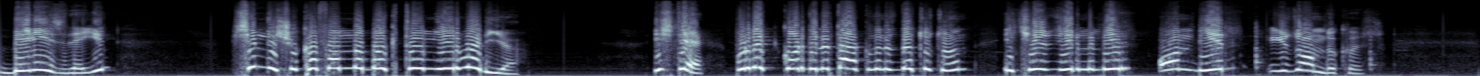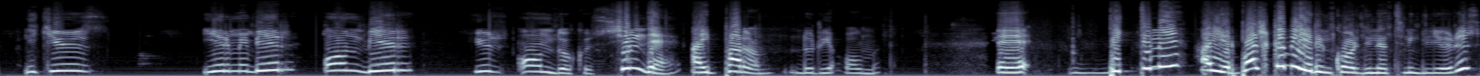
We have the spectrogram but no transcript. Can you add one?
beni izleyin. Şimdi şu kafamda baktığım yer var ya. İşte buradaki koordinatı aklınızda tutun. 221 11 119. 221 11 119. Şimdi ay pardon dur ya, olmadı. E, bitti mi? Hayır. Başka bir yerin koordinatını biliyoruz.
